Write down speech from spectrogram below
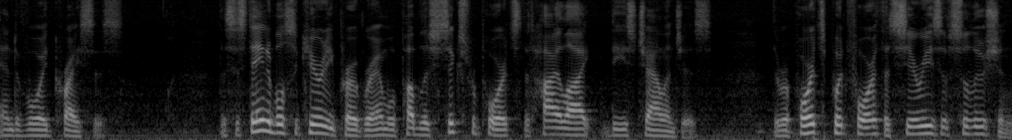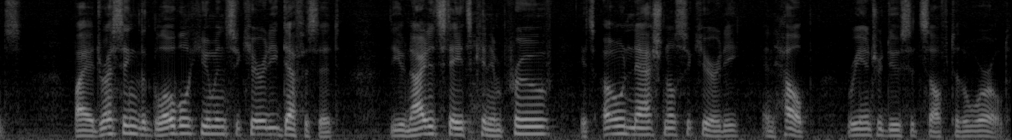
and avoid crisis. The Sustainable Security Program will publish six reports that highlight these challenges. The reports put forth a series of solutions by addressing the global human security deficit, the United States can improve its own national security and help reintroduce itself to the world.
